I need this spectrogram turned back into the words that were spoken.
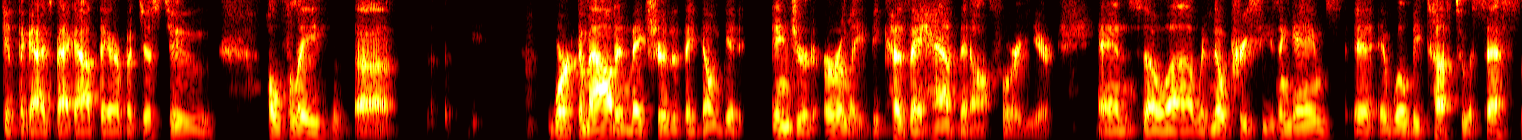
get the guys back out there, but just to hopefully uh, work them out and make sure that they don't get injured early because they have been off for a year. And so, uh, with no preseason games, it, it, will be tough to assess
